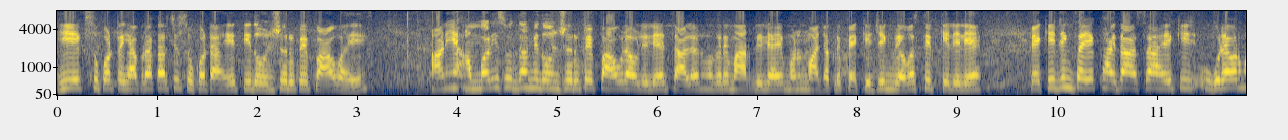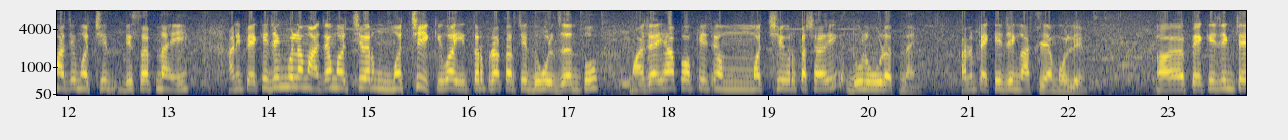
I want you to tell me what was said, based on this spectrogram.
ही एक सुकट ह्या प्रकारची सुकट आहे. ती दोनशे रुपये पाव आहे. आणि अंबाडीसुद्धा मी दोनशे रुपये पाव लावलेली आहे चालण वगैरे मारलेली आहे म्हणून माझ्याकडे पॅकेजिंग व्यवस्थित केलेली आहे. पॅकेजिंगचा एक फायदा असा आहे की उघड्यावर माझी मच्छी दिसत नाही. आणि पॅकेजिंगमुळे माझ्या मच्छीवर मच्छी किंवा इतर प्रकारची धूळ जंतू माझ्या ह्या पॉकेज मच्छीवर कशाही धूळ उडत नाही. कारण पॅकेजिंग असल्यामुळे. पॅकेजिंगचे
